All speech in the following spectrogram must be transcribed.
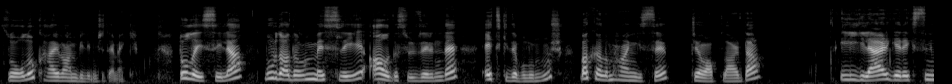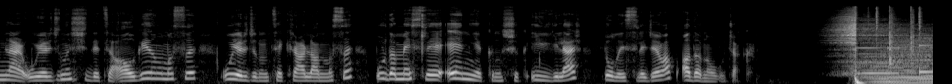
Zoolog hayvan bilimci demek. Dolayısıyla burada adamın mesleği algısı üzerinde etkide bulunmuş. Bakalım hangisi cevaplarda? İlgiler, gereksinimler, uyarıcının şiddeti, algı yanılması, uyarıcının tekrarlanması. Burada mesleğe en yakın şık ilgiler. Dolayısıyla cevap Adana olacak. Música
